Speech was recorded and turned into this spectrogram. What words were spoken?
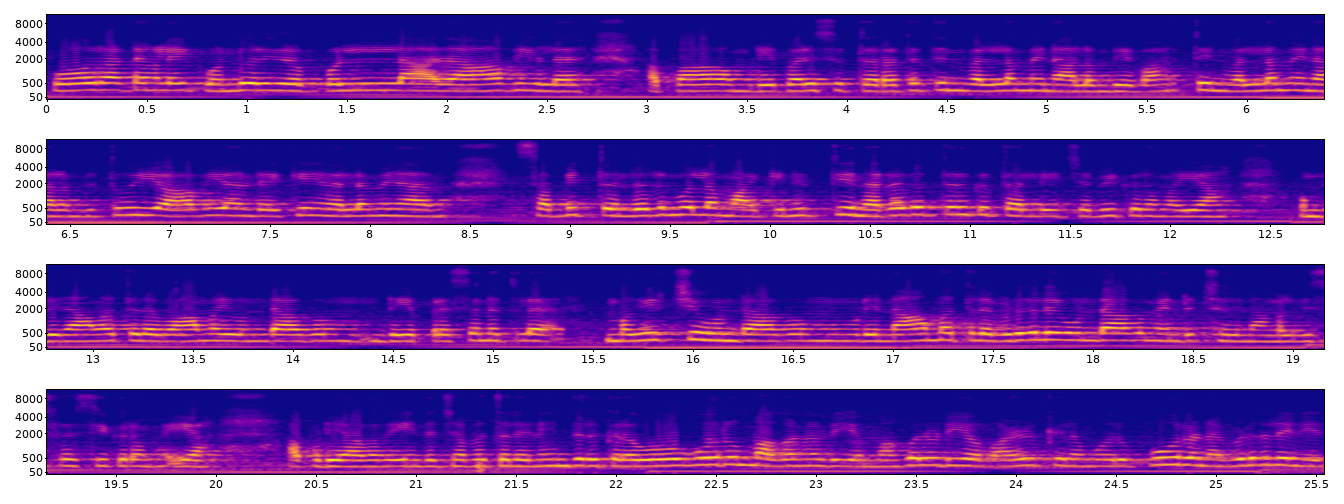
போராட்டங்களை கொண்டு வருகிற பொல்லாத ஆவிகளை அப்பா உங்களுடைய பரிசுத்த ரத்தத்தின் வல்ல உம்முடைய வார்த்தையின் வல்லமையினாலும் தூய ஆவியானுடைய இயற்கையின் சபித்து நிர்மூலமாக்கி நித்திய நரகத்திற்கு தள்ளி ஜபிக்கிறோம் ஐயா. உம்முடைய நாமத்துல வாமை உண்டாகும் உம்முடைய பிரசன்னத்துல மகிழ்ச்சி உண்டாகும் உம்முடைய நாமத்துல விடுதலை உண்டாகும் என்று சொல்லி நாங்கள் விசுவசிக்கிறோம் ஐயா. அப்படியாகவே இந்த ஜெபத்தில் இணைந்திருக்கிற ஒவ்வொரு மகனுடைய மகளுடைய வாழ்க்கையிலும் ஒரு பூரண விடுதலை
